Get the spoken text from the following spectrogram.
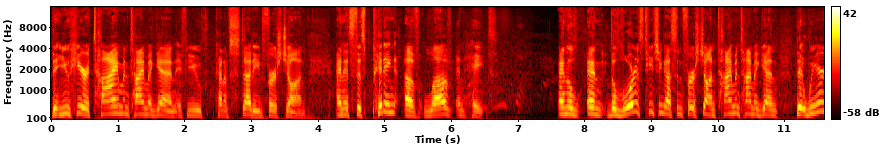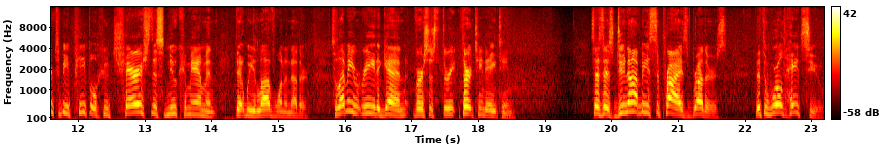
that you hear time and time again if you've kind of studied 1 John. And it's this pitting of love and hate. And the, and the Lord is teaching us in 1 John time and time again that we are to be people who cherish this new commandment that we love one another. So let me read again verses 3, 13 to 18. It says this Do not be surprised, brothers, that the world hates you.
